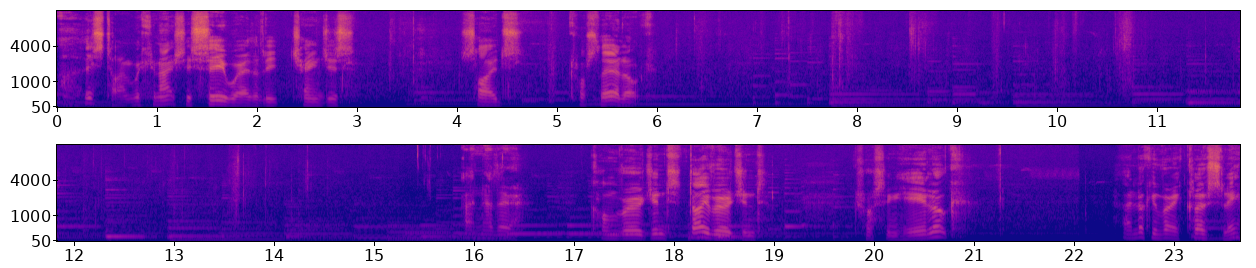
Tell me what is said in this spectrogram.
Ah, this time we can actually see where the leat changes sides across there look another convergent divergent crossing here look. And looking very closely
